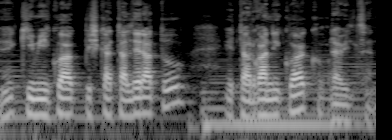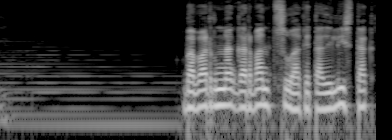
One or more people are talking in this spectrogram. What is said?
Eh? Kimikoak pixka talderatu eta organikoak erabiltzen. Babarrunak garbantzuak eta dilistak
